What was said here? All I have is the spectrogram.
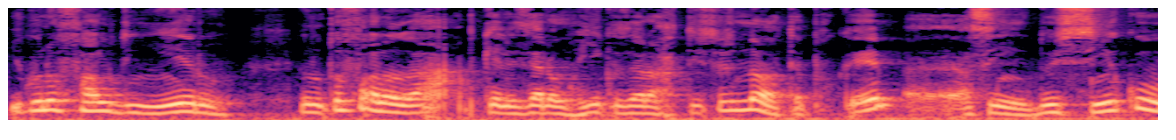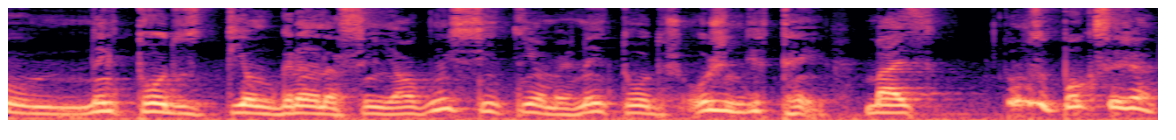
E quando eu falo dinheiro, eu não estou falando, ah, porque eles eram ricos, eram artistas, não, até porque, eh, assim, dos cinco, nem todos tinham grana, assim, alguns sim tinham, mas nem todos. Hoje em dia tem. Mas, vamos supor que seja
